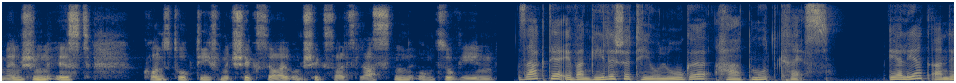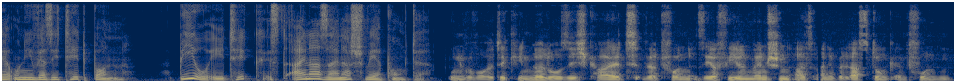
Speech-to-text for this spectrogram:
Menschen ist, konstruktiv mit Schicksal und Schicksalslasten umzugehen, sagt der evangelische Theologe Hartmut Kress. Er lehrt an der Universität Bonn. Bioethik ist einer seiner Schwerpunkte. Ungewollte Kinderlosigkeit wird von sehr vielen Menschen als eine Belastung empfunden.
